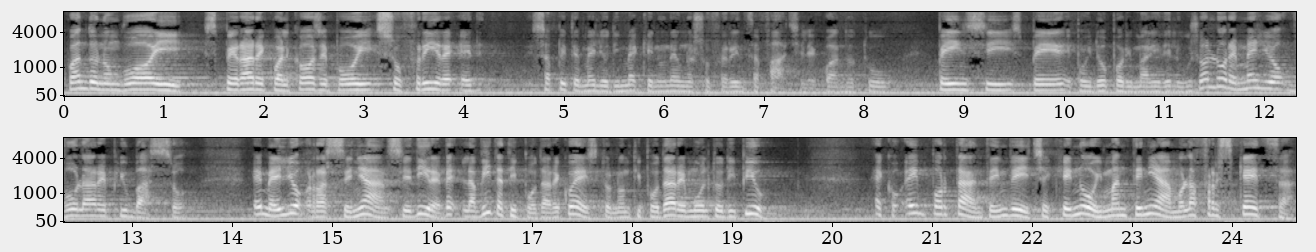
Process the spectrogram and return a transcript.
quando non vuoi sperare qualcosa e poi soffrire, ed sapete meglio di me che non è una sofferenza facile, quando tu pensi, speri e poi dopo rimani deluso, allora è meglio volare più basso è meglio rassegnarsi e dire, beh, la vita ti può dare questo, non ti può dare molto di più. Ecco, è importante invece che noi manteniamo la freschezza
